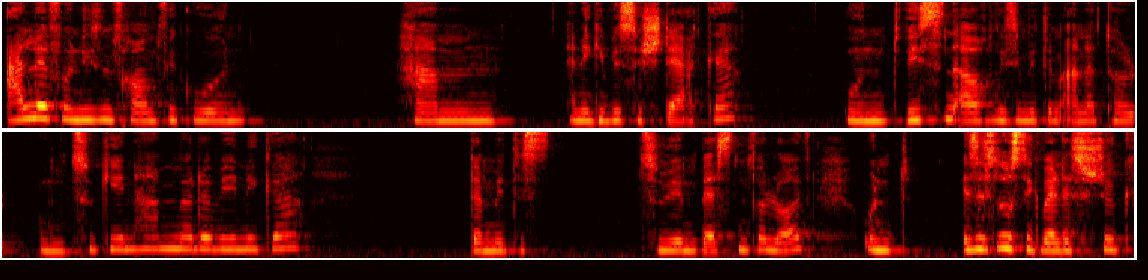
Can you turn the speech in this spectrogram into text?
alle von diesen Frauenfiguren haben eine gewisse Stärke und wissen auch, wie sie mit dem Anatol umzugehen haben, mehr oder weniger, damit es zu ihrem Besten verläuft. Und es ist lustig, weil das Stück,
